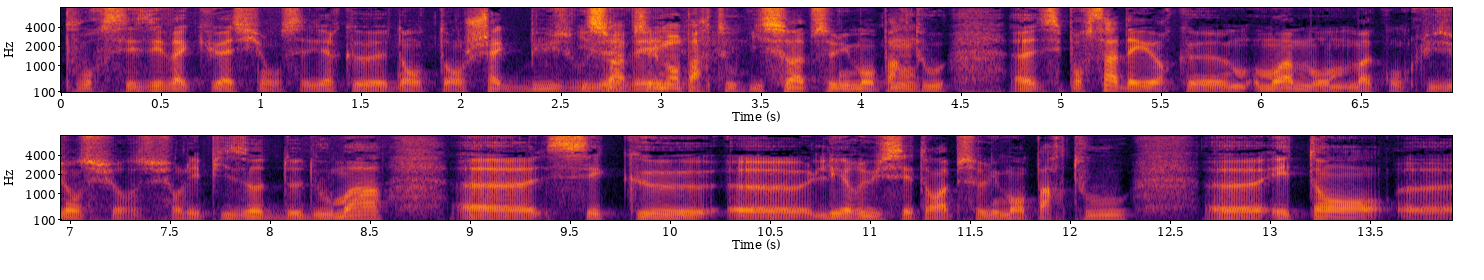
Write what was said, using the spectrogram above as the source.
pour ces évacuations. C'est-à-dire que dans, dans, chaque bus vous ils sont absolument partout. Ils sont absolument partout. Mmh. c'est pour ça d'ailleurs que moi mon, ma conclusion sur sur l'épisode de Douma c'est que les Russes étant absolument partout étant euh,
